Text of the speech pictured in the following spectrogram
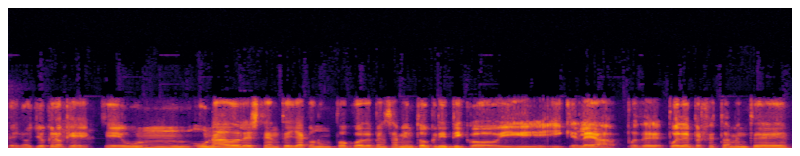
pero yo creo que, que un, un adolescente ya con un poco de pensamiento crítico y, y que lea puede, puede perfectamente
